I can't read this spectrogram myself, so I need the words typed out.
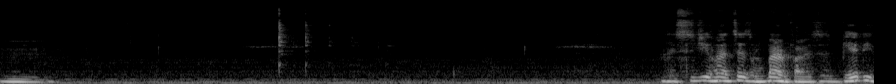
嗯，那实际上这种办法是别的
